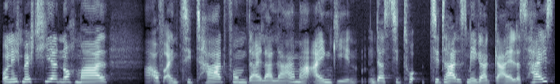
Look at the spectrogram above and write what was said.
Und ich möchte hier nochmal auf ein Zitat vom Dalai Lama eingehen. Das Zitat ist mega geil. Das heißt,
